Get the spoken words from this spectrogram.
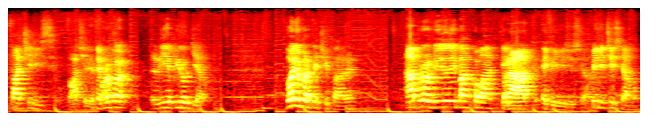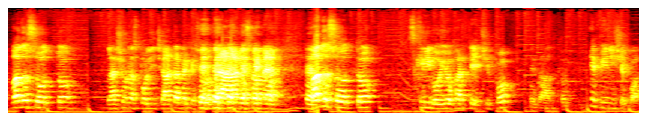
Facilissimo. Facile. È facile. proprio riepiloghiamo. Voglio partecipare. Video dei bancomatti. Track e figli ci siamo. Quindi ci siamo. Vado sotto, lascio una spolliciata perché sono bravi, sono belli. Vado sotto, scrivo io partecipo Esatto. e finisce qua.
